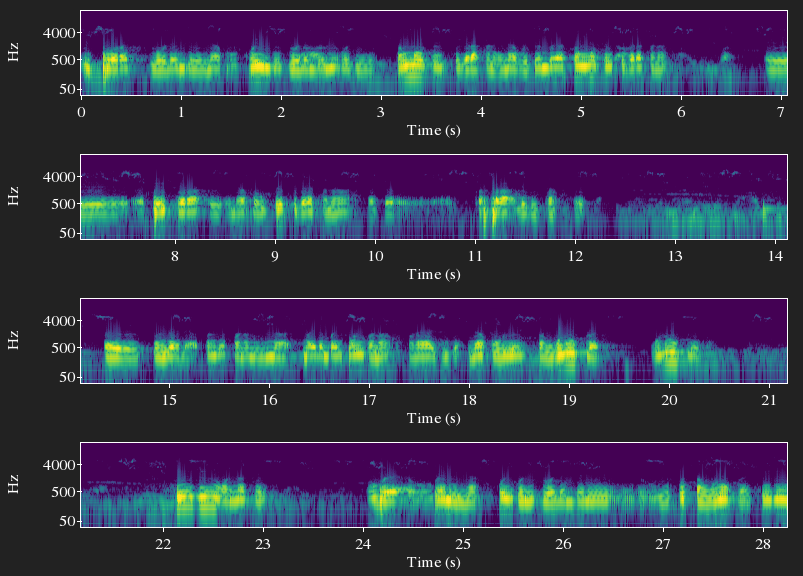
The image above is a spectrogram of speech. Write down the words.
i n'a fɔ denbaya fɛn o fɛn seginna ka na a bɛɛ kɛra i n'a fɔ u bɛɛ seginna ka na ka fara ale de kan fɛnkɛ la fɛnkɛ fana min na Ismaila Mbaye Kɔn fana o fana y'a jija i n'a fɔ o ye san wolonwula wolonwula seegin ɲɔgɔnna kɛ o bɛ o bɛ nin na ko in kɔni jɔlen bɛ ni o ye fo san wolonwula seegin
